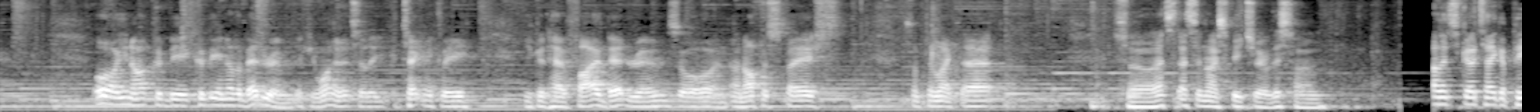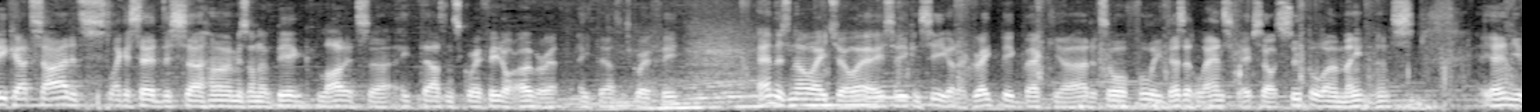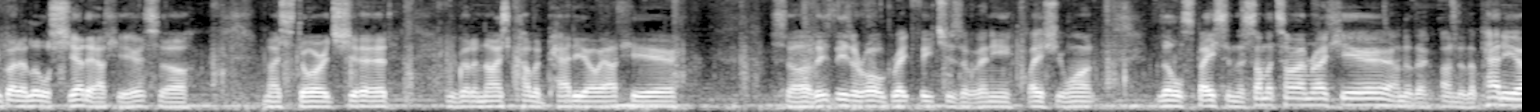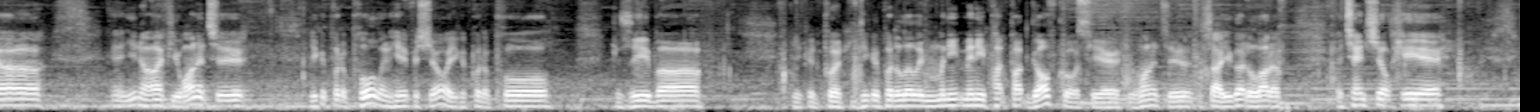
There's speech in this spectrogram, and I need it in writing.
Or, you know, it could be, it could be another bedroom if you wanted it, so that you could technically, you could have five bedrooms or an, an office space, something like that. So that's, that's a nice feature of this home. Let's go take a peek outside. It's like I said, this uh, home is on a big lot. It's uh, 8,000 square feet or over at 8,000 square feet. And there's no HOA, so you can see you got a great big backyard. It's all fully desert landscape, so it's super low maintenance. And you've got a little shed out here, so nice storage shed. You've got a nice covered patio out here. So these, these are all great features of any place you want. Little space in the summertime right here under the under the patio. And you know, if you wanted to, you could put a pool in here for sure. You could put a pool, gazebo. You could put you could put a little mini mini putt putt golf course here if you wanted to. So you got a lot of potential here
